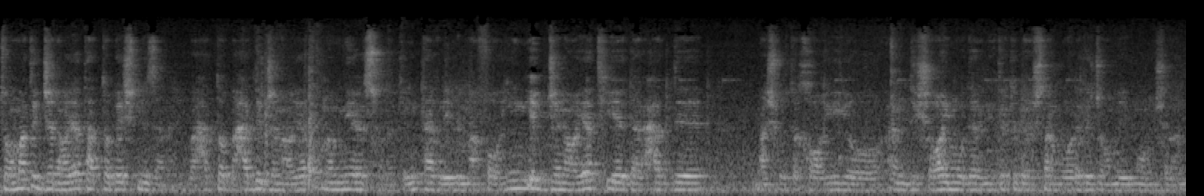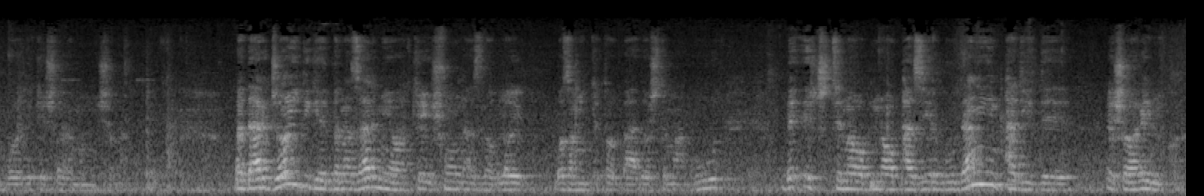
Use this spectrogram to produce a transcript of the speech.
تهمت جنایت حتی بهش می‌زنه و حتی به حد جنایت اونم میرسونه که این تقلیل مفاهیم یک جنایتیه در حد مشروط خواهی یا اندیشه های مدرنیته که داشتن وارد جامعه ما می‌شدن وارد کشور ما می‌شدن. و در جای دیگه به نظر میاد که ایشون از لابلای بازم این کتاب برداشت من بود به اجتناب ناپذیر بودن این پدیده اشاره می‌کنن.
